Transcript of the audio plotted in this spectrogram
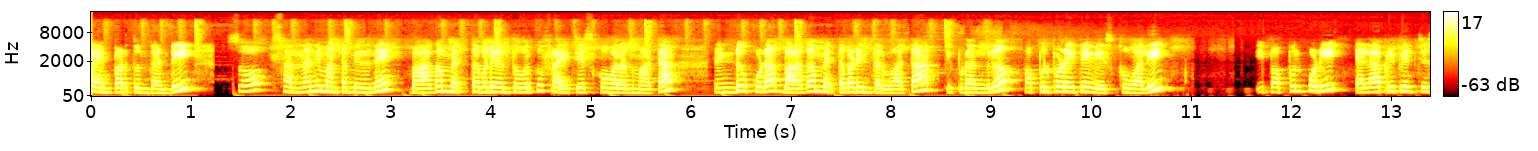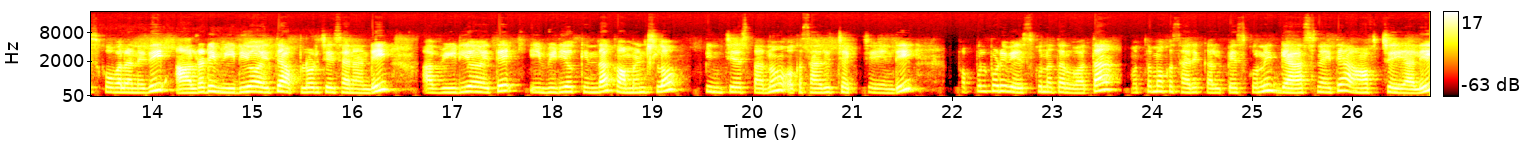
టైం పడుతుందండి. సో సన్నని మంట మీదనే బాగా మెత్తబడేంత వరకు ఫ్రై చేసుకోవాలన్నమాట. రెండు కూడా బాగా మెత్తబడిన తర్వాత ఇప్పుడు అందులో పప్పుల పొడి అయితే వేసుకోవాలి. ఈ పప్పుల పొడి ఎలా ప్రిపేర్ చేసుకోవాలనేది ఆల్రెడీ వీడియో అయితే అప్లోడ్ చేశానండి. ఆ వీడియో అయితే ఈ వీడియో కింద కామెంట్స్లో పిన్ చేస్తాను. ఒకసారి చెక్ చేయండి. పప్పుల పొడి వేసుకున్న తర్వాత మొత్తం ఒకసారి కలిపేసుకొని గ్యాస్ని అయితే ఆఫ్ చేయాలి.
